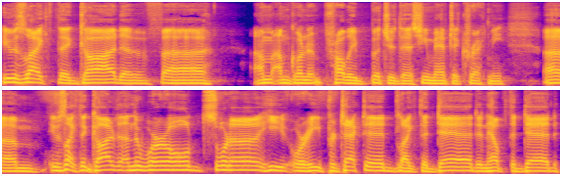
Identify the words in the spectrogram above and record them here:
He was like the god of. uh I'm I'm going to probably butcher this. You may have to correct me. Um, he was like the god of the underworld, sort of. He or he protected like the dead and helped the dead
